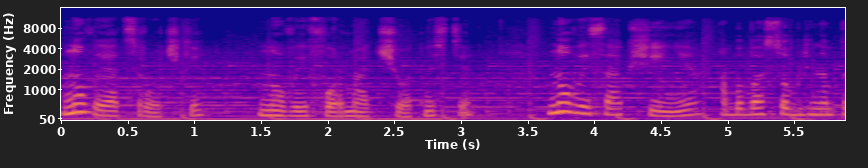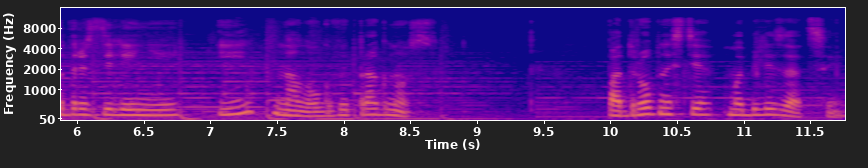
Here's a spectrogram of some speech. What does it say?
новые отсрочки, новые формы отчетности, новые сообщения об обособленном подразделении и налоговый прогноз. Подробности мобилизации.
